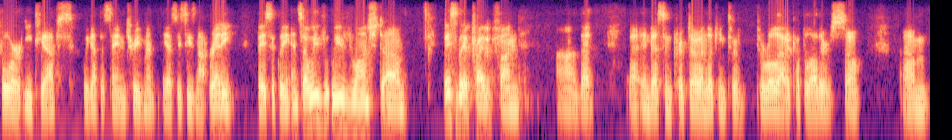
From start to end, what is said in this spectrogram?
for ETFs. We got the same treatment. The SEC is not ready, basically, and so we've we've launched um, basically a private fund uh, that uh, invests in crypto and looking to to roll out a couple others. So. Um,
